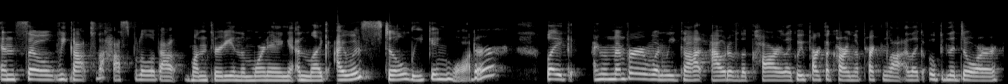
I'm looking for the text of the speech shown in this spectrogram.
and so we got to the hospital about 1.30 in the morning and like i was still leaking water like i remember when we got out of the car like we parked the car in the parking lot i like opened the door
